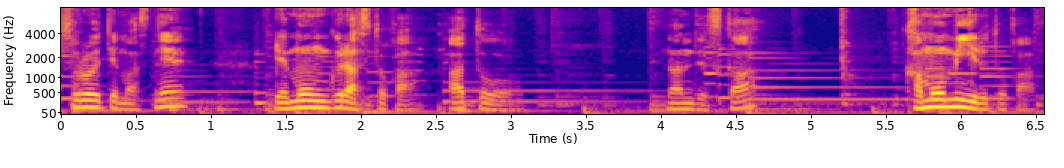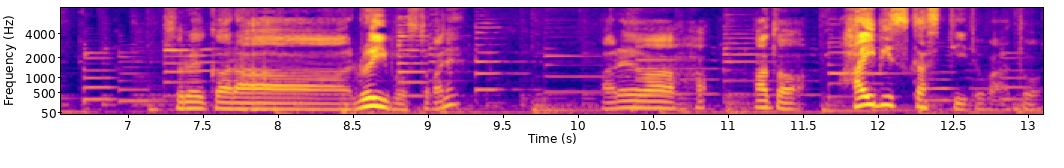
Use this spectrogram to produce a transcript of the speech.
揃えてますね。レモングラスとか。あと何ですか？カモミールとか。それからルイボスとかね。あれはあとハイビスカスティーとか。あと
